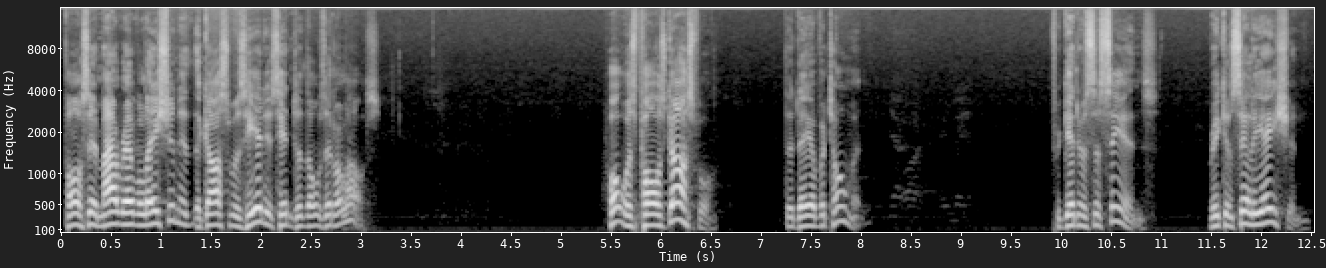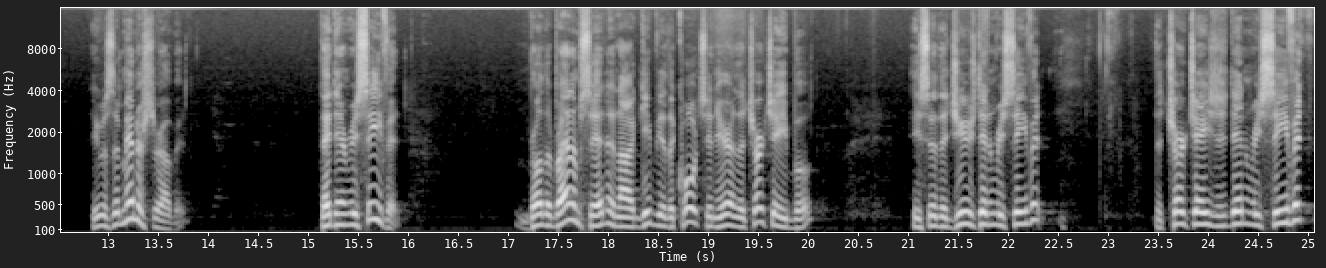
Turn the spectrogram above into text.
Paul said, My revelation, if the gospel is hid, it's hidden to those that are lost. What was Paul's gospel? The Day of Atonement. Forgiveness of sins, reconciliation. He was the minister of it. They didn't receive it. Brother Branham said, and I'll give you the quotes in here in the church age book. He said the Jews didn't receive it, the church ages didn't receive it,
